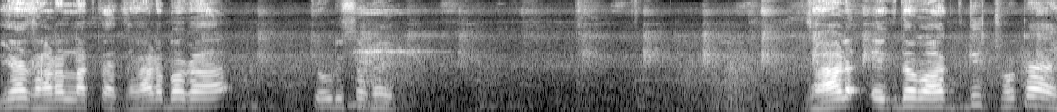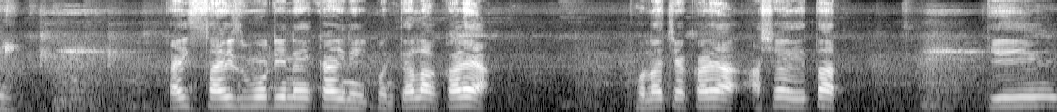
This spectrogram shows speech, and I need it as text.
या झाडाला लागतात. झाड बघा केवढीसं आहे. झाड एकदम अगदी छोटं आहे. काही साईज मोठी नाही काही नाही पण त्याला कळ्या फुलाच्या कळ्या अशा येतात की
